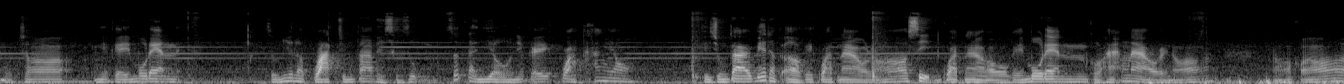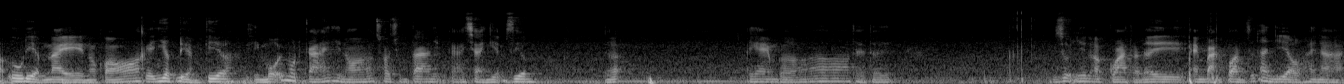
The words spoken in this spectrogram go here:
một cho những cái model ấy. giống như là quạt chúng ta phải sử dụng rất là nhiều những cái quạt khác nhau. Thì chúng ta biết được ở cái quạt nào nó xịn, quạt nào cái model của hãng nào thì nó nó có ưu điểm này, nó có cái nhược điểm kia. Thì mỗi một cái thì nó cho chúng ta những cái trải nghiệm riêng. Đó. Anh em có thể thấy ví dụ như là quạt ở đây em bán quạt rất là nhiều hay là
